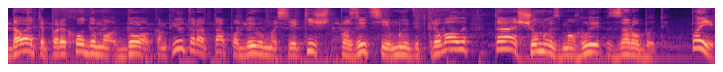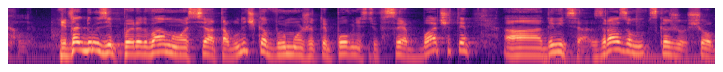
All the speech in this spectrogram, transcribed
давайте переходимо до комп'ютера та подивимось, які ж позиції ми відкривали та що ми змогли заробити. Поїхали! І так, друзі, перед вами ось ця табличка, ви можете повністю все бачити. А, Дивіться, зразу скажу, що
